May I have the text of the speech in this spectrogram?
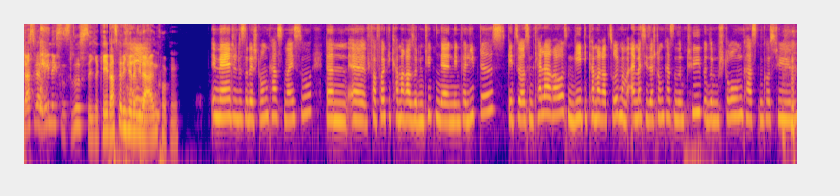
das wäre wenigstens lustig, okay? Das werde ich mir dann wieder angucken. imagine, das ist so der Stromkasten, weißt du? Dann äh, verfolgt die Kamera so den Typen, der in den verliebt ist, geht so aus dem Keller raus und geht die Kamera zurück und auf einmal ist dieser Stromkasten so ein Typ in so einem Stromkastenkostüm.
